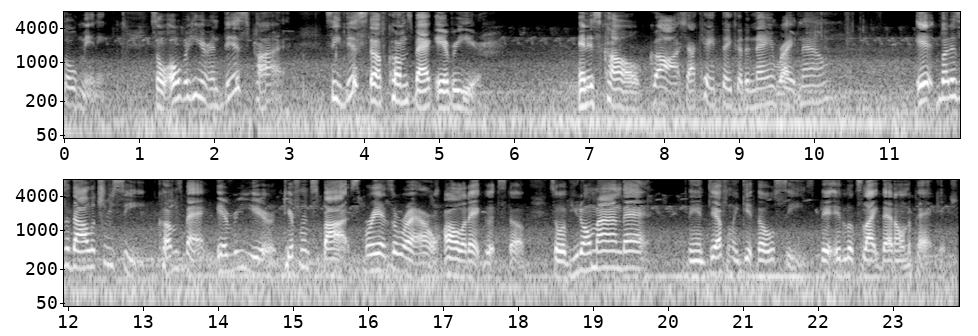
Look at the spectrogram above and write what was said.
so many. So over here in this pot, see this stuff comes back every year. And it's called, gosh, I can't think of the name right now. It, but it's a Dollar Tree seed. Comes back every year, different spots, spreads around, all of that good stuff. So if you don't mind that, then definitely get those seeds. It looks like that on the package.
